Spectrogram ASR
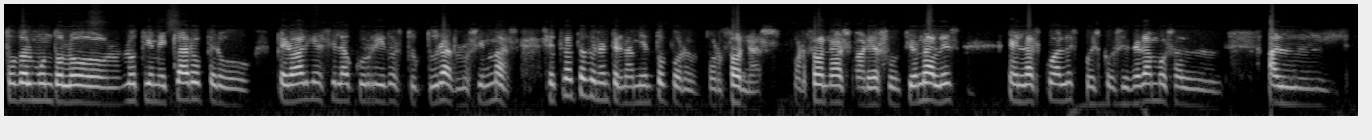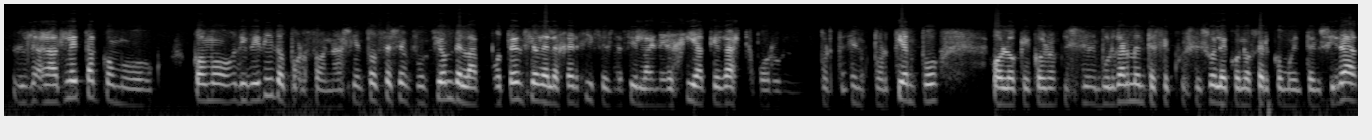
todo el mundo lo, lo, tiene claro, pero, pero a alguien se le ha ocurrido estructurarlo sin más. Se trata de un entrenamiento por, por zonas, por zonas áreas funcionales, en las cuales pues consideramos al, al, atleta como como dividido por zonas. Y entonces en función de la potencia del ejercicio, es decir, la energía que gasta por, por, por tiempo o lo que vulgarmente se, se suele conocer como intensidad,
